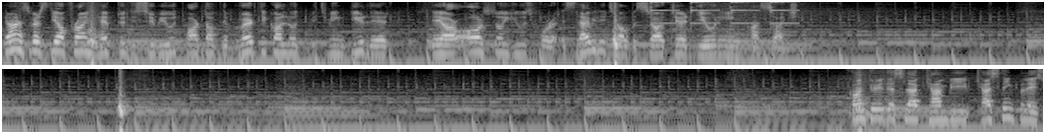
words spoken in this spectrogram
Transverse diaphragm help to distribute part of the vertical load between girder they are also used for stability of structure during construction. Concrete slab can be cast in place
